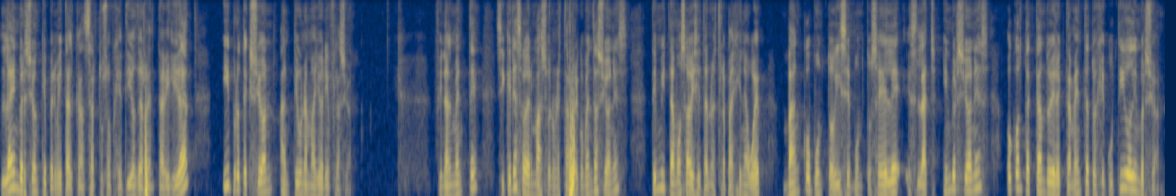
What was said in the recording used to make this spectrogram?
la inversión que permita alcanzar tus objetivos de rentabilidad y protección ante una mayor inflación. Finalmente, si quieres saber más sobre nuestras recomendaciones, te invitamos a visitar nuestra página web banco.vice.cl inversiones o contactando directamente a tu ejecutivo de inversión.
